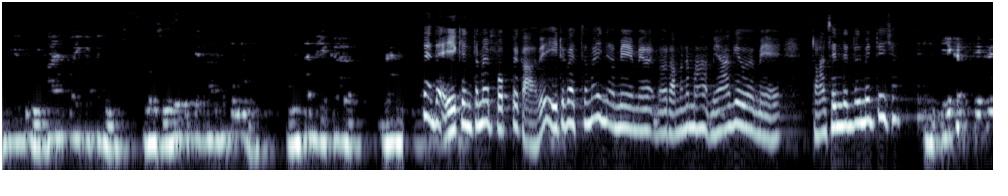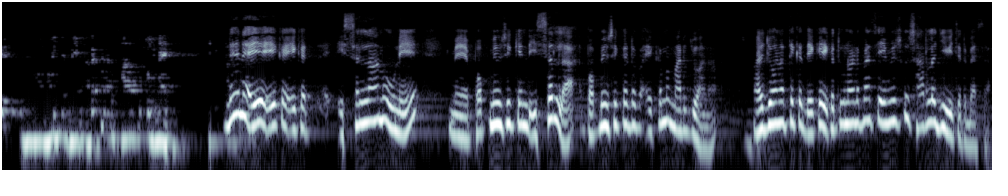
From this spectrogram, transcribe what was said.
පිළිබඳව නිකායක් වගේ එකක් තිබුණා. බොහෝ සිංදු පුතේ කාර්යයක් කරනවා. මම හිතන්නේ ඒක නෑ දැන් ඒකෙන් තමයි පොප් එක ආවේ ඊට පස්සේ තමයි මේ මේ රමණ මහ මෙයාගේ මේ ට්‍රාන්සෙන්ඩෙන්ටල් මෙඩිටේෂන් ඒක ඒක මම හිතන්නේ මේ අරකට සාර්ථකුනේ නෑ නෑ නෑ ඒක ඒක ඉස්සල්ලාම උනේ මේ පොප් මියුසික් එන්නේ ඉස්සල්ලා පොප් මියුසික් එකට එකම මරිජුවානා මරිජුවානත් එක දෙක එකතු වුණාට පස්සේ මේ මිනිස්සු සරල ජීවිතයට බැස්සා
